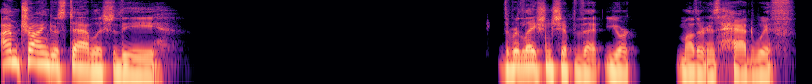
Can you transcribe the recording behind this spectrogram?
I'm trying to establish the the relationship that your mother has had with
